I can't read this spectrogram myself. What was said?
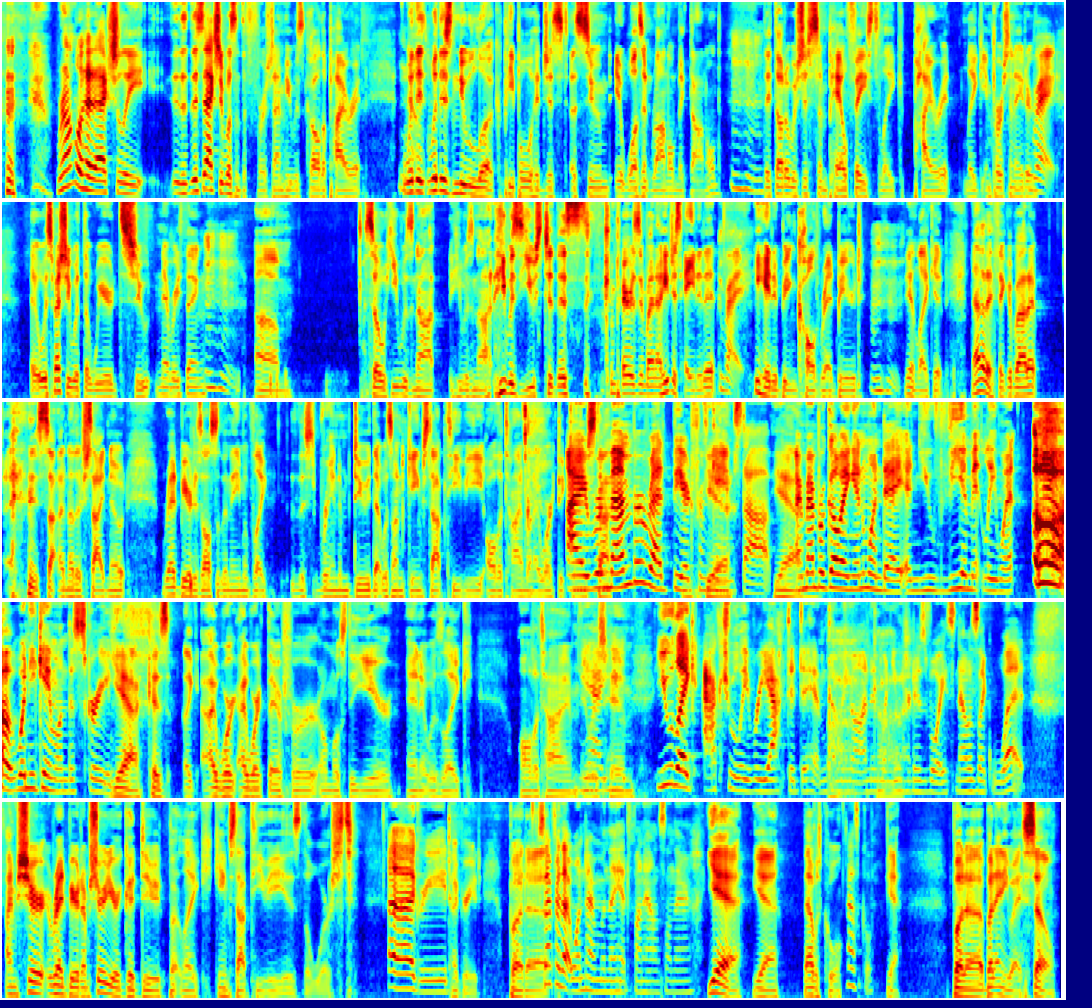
Ronald had actually. This actually wasn't the first time he was called a pirate. With his with his new look, people had just assumed it wasn't Ronald McDonald. Mm-hmm. They thought it was just some pale faced like pirate like impersonator. right. It especially with the weird suit and everything. Mm-hmm. Um, so he was not. He was not. He was used to this comparison by now. He just hated it. Right. He hated being called Redbeard. Mm-hmm. He didn't like it. Now that I think about it, another side note: Redbeard is also the name of like this random dude that was on GameStop TV all the time when I worked at GameStop. I remember Redbeard from Yeah. GameStop. Yeah. I remember going in one day and you vehemently went, ugh, when he came on the screen. Yeah, because like I work, I worked there for almost a year, and it was like all the time. It Yeah, was you- him. You like actually reacted to him coming Oh, on and when you heard his voice. And I was like, what? I'm sure Redbeard. I'm sure you're a good dude, but like GameStop TV is the worst. Agreed. Agreed. But uh, Except for that one time when they had Funhouse on there. yeah, yeah, that was cool. That was cool. Yeah, but uh, but anyway, so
